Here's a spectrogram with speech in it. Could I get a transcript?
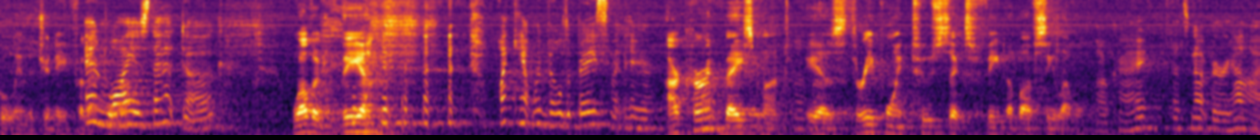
cooling that you need for that And why work. is that, Doug? Well, the, the, uh, Why can't we build a basement here? Our current basement is 3.26 feet above sea level. Okay, that's not very high.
